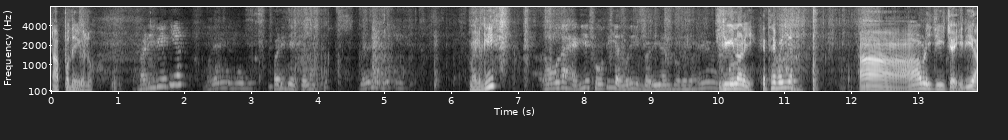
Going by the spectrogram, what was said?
ਟੱਪ ਦੇਖ ਲਓ। ਬੜੀ ਵੀ ਹੈਗੀ ਆ? ਬੜੀ ਦੇਖ ਲਓ ਮਿਲ ਗਈ? ਉਹ ਤਾਂ ਹੈਗੀ ਹੈ ਛੋਟੀ ਆ ਥੋੜੀ ਬੜੀ ਆ ਥੋੜੀ ਜੀਨ ਵਾਲੀ ਕਿੱਥੇ ਪਈ ਆ? ਹਾਂ ਆਹ ਵਾਲੀ ਚੀਜ਼ ਚਾਹੀਦੀ ਆ।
